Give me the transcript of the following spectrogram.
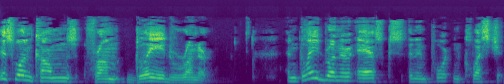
This one comes from Glade Runner. And Glade Runner asks an important question.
